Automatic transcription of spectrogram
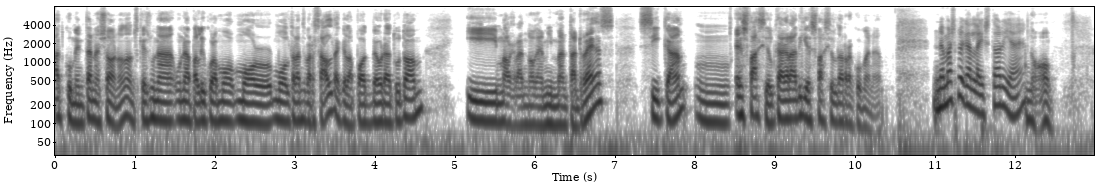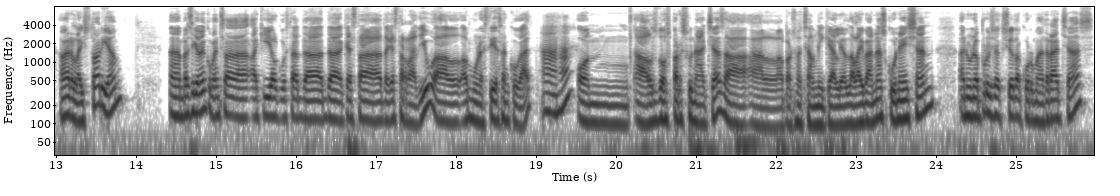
et comenten això, no? doncs que és una, una pel·lícula molt, molt, molt transversal, de que la pot veure tothom, i malgrat no haguem inventat res, sí que mm, és fàcil que agradi i és fàcil de recomanar. No hem explicat la història, eh? No. A veure, la història, bàsicament comença aquí al costat de- d'aquesta ràdio, al, al monestir de Sant Cugat, Uh -huh. on els dos personatges, el, el personatge del Miquel i el de la Ivana, es coneixen en una projecció de curtmetratges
